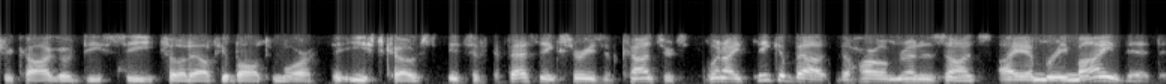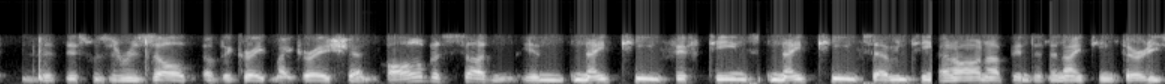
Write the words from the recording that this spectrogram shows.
Chicago, D.C., Philadelphia, Baltimore, the East Coast. It's a fascinating series of concerts. When I think about the Harlem Renaissance, I am reminded that this was a result of the Great Migration. All of a sudden, in 1915, 1917, and on up into the 1930s,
